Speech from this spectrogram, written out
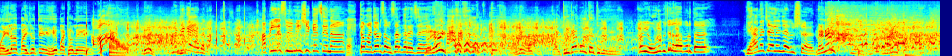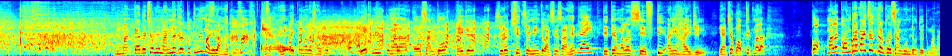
महिला पाहिजे होते हे पाठवले. म्हणजे काय आहे बघा? आपल्याला स्विमिंग शिकायचंय ना का माझ्यावर संसार करायचा आहे? नाही, हो, काहीतरी काय बोलताय तुम्ही? अहो, एवढं कशाला घाबरताय? घ्या ना चॅलेंज आयुष्यात. नाही. नाही नाही. मा- त्यापेक्षा मी मान्य करतो तुम्ही महिला आहात. हे- एक तुम्हाला सांगतो. एक मी तुम्हाला अ, सांगतो हे जे सुरक्षित स्विमिंग क्लासेस आहेत Right. तिथे मला सेफ्टी आणि हायजीन याच्या बाबतीत मला को- मला कॉम्प्रोमाइजच नको सांगून ठेवतो तुम्हाला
